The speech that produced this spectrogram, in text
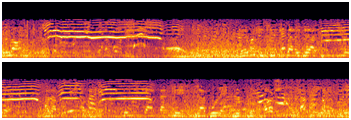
le lendemain, Mais oui, il suffit d'arriver à plusieurs à la bouée. Celui qui a attaqué la bouée le plus proche, la priorité.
